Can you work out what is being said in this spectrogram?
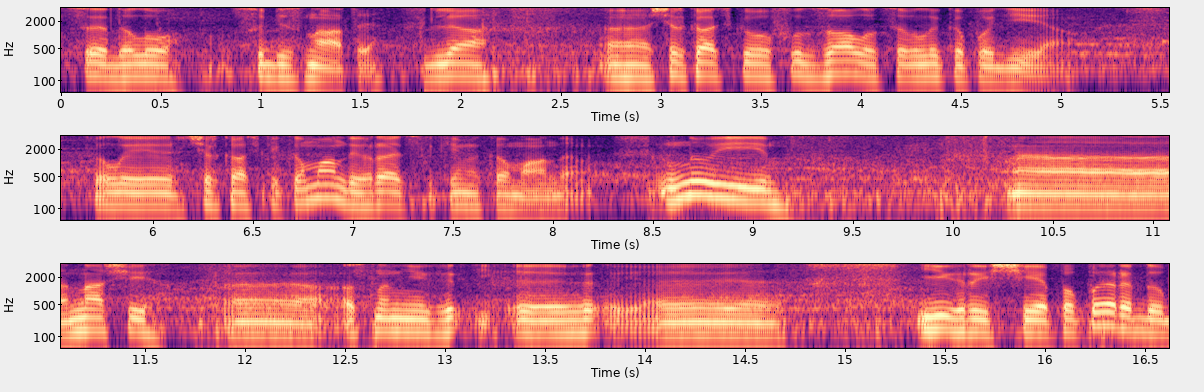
це дало собі знати. Для черкаського футзалу це велика подія, коли черкаські команди грають з такими командами. Ну і наші основні гр- ігри ще попереду.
